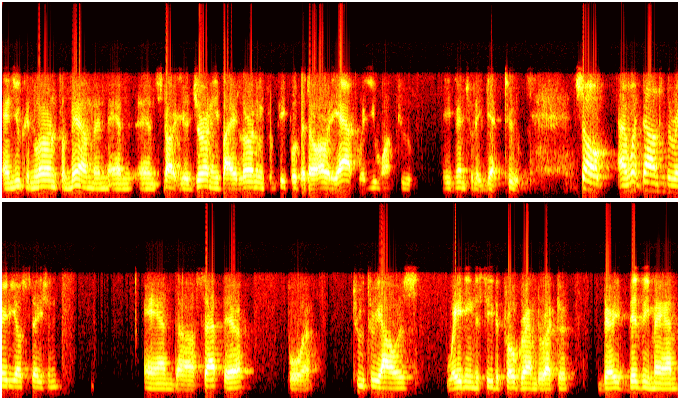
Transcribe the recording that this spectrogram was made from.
and you can learn from them and, and, and start your journey by learning from people that are already at where you want to eventually get to. So I went down to the radio station and uh, sat there for two, three hours waiting to see the program director. Very busy man.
